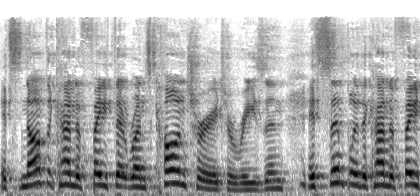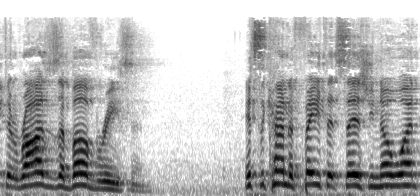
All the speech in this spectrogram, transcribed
It's not the kind of faith that runs contrary to reason, it's simply the kind of faith that rises above reason. It's the kind of faith that says, you know what?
